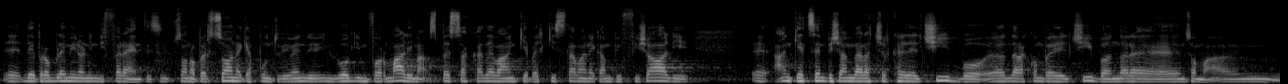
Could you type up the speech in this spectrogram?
eh, dei problemi non indifferenti. Sono persone che appunto vivendo in luoghi informali, ma spesso accadeva anche per chi stava nei campi ufficiali, eh, anche il semplice andare a cercare del cibo, eh, andare a comprare del cibo, andare, insomma, mm,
